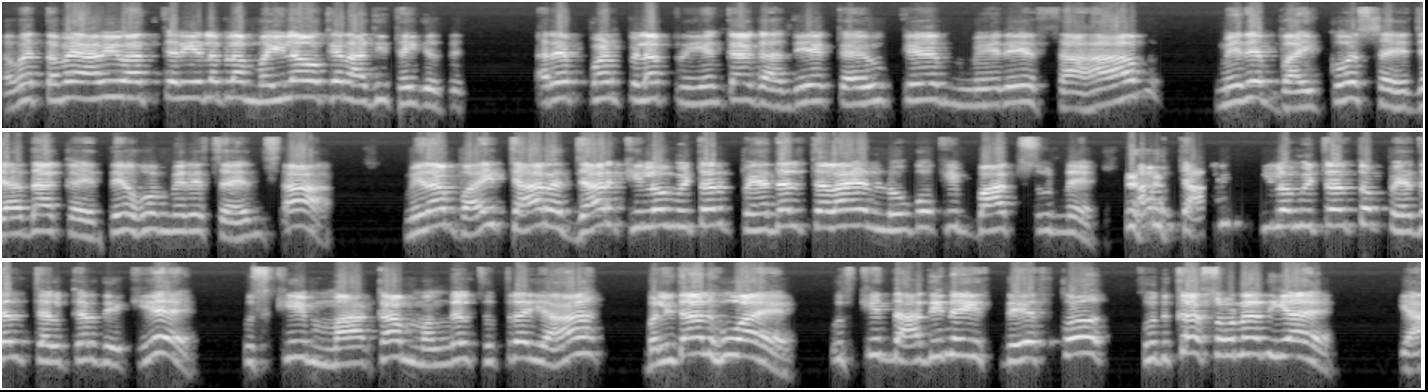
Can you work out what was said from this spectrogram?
હવે તમે આવી વાત કરી એટલે પેલા મહિલાઓ કે રાજી થઈ જશે. અરે, પણ પેલા પ્રિયંકા ગાંધીએ કહ્યું કે મેરે સાહેબ, મેરે ભાઈ કો શહેજાદા કહેતે હો, મેરે શહેનશાહ. मेरा भाई चार हजार किलोमीटर पैदल चला है लोगों की बात सुनने अब चालीस किलोमीटर तो पैदल चलकर देखिए उसकी माँ का मंगलसूत्र यहाँ बलिदान हुआ है उसकी दादी ने इस देश को खुद का सोना दिया है क्या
